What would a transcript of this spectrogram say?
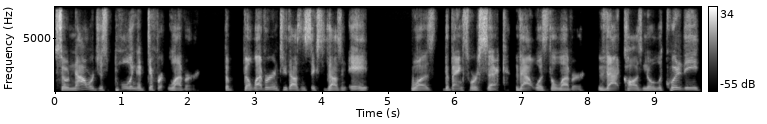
So now we're just pulling a different lever. The, the lever in 2006, 2008 was the banks were sick. That was the lever. That caused no liquidity.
